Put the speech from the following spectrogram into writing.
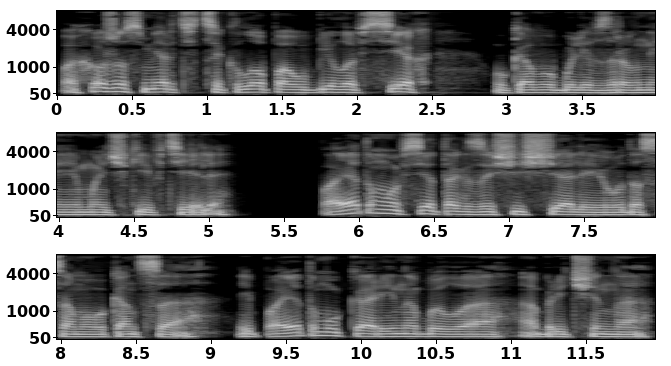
Похоже, смерть циклопа убила всех, у кого были взрывные маячки в теле. Поэтому все так защищали его до самого конца, и поэтому Карина была обречена.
